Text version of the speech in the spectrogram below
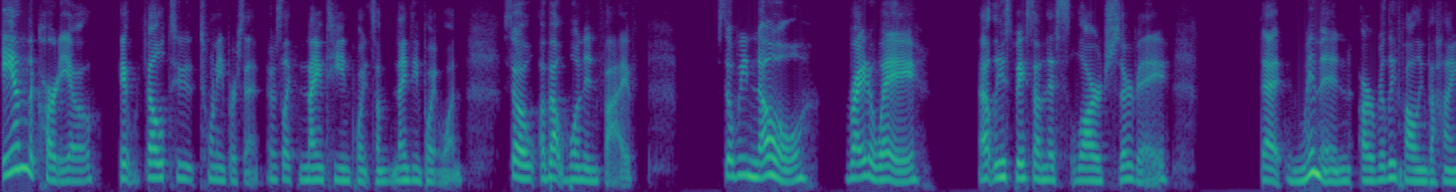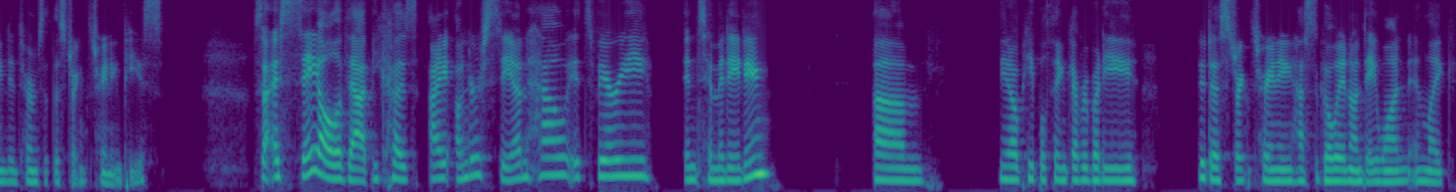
and the cardio it fell to 20% it was like 19 point some 19.1 so about one in five. So we know right away at least based on this large survey that women are really falling behind in terms of the strength training piece so I say all of that because I understand how it's very intimidating. Um, you know, people think everybody who does strength training has to go in on day one and like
